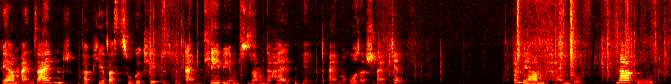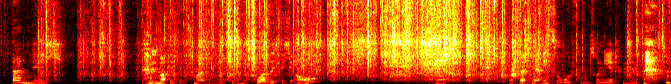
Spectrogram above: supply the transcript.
Wir haben ein Seidenpapier, was zugeklebt ist mit einem Klebi und zusammengehalten wird mit einem rosa Schleifchen. Und wir haben keinen Duft. Na gut, dann nicht. Dann mache ich jetzt mal so ein bisschen vorsichtig auf. Das hat ja nicht so gut funktioniert. Hm.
